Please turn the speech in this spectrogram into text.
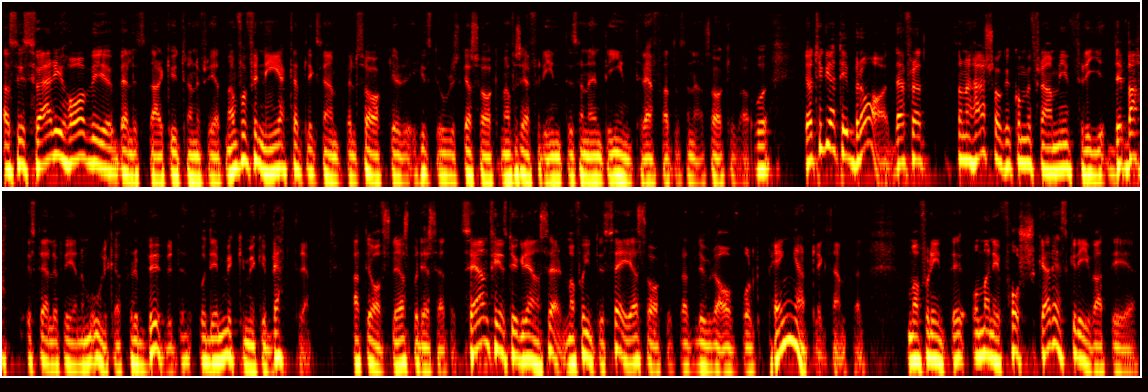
alltså I Sverige har vi ju väldigt stark yttrandefrihet. Man får förneka till exempel saker, historiska saker. Man får säga förintelsen har inte inträffat och sådana saker. Va? Och jag tycker att det är bra därför att sådana här saker kommer fram i en fri debatt istället för genom olika förbud. Och det är mycket, mycket bättre att det avslöjas på det sättet. Sen finns det ju gränser. Man får inte säga saker för att lura av folk pengar till exempel. Och man får inte, om man är forskare, skriva att det är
